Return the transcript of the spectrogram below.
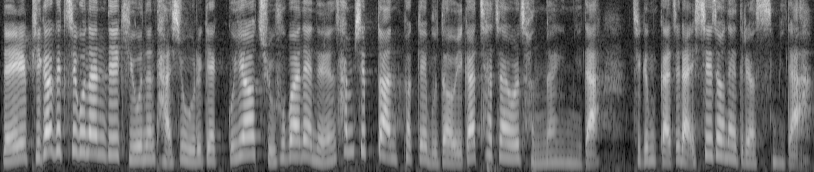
내일 비가 그치고 난 뒤 기온은 다시 오르겠고요. 주 후반에는 30도 안팎의 무더위가 찾아올 전망입니다. 지금까지 날씨 전해드렸습니다.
